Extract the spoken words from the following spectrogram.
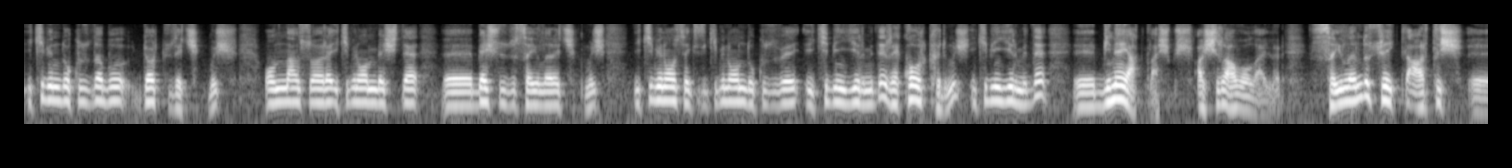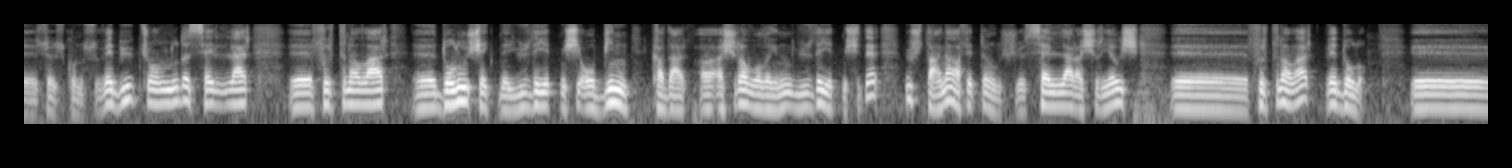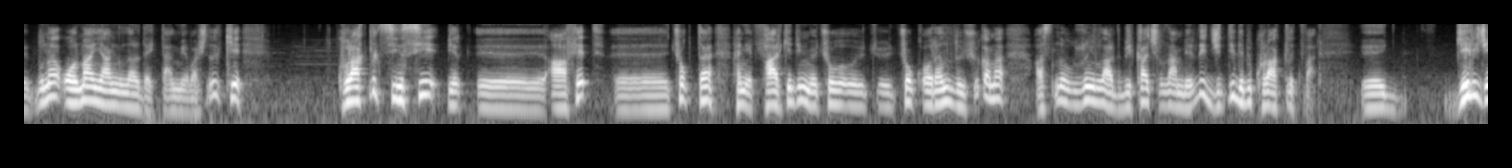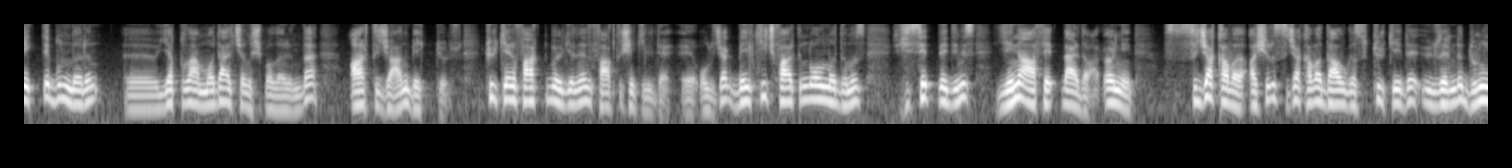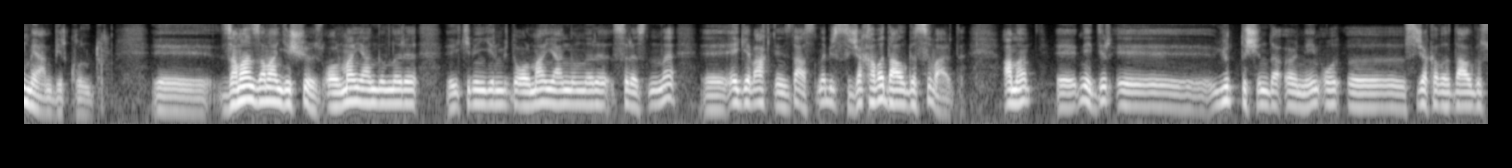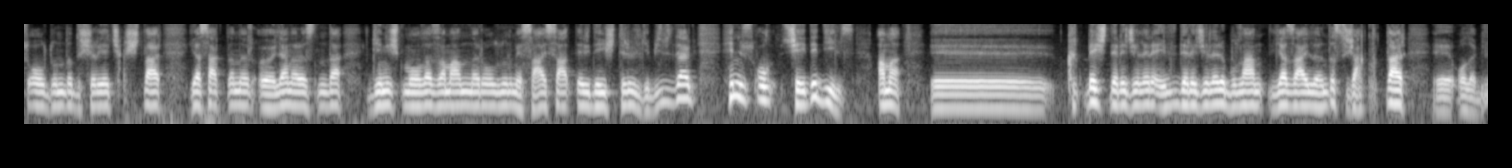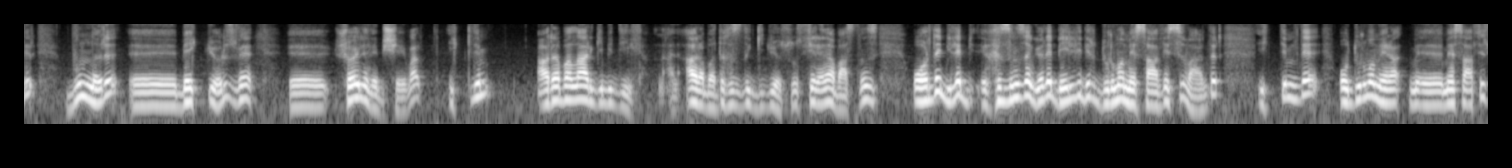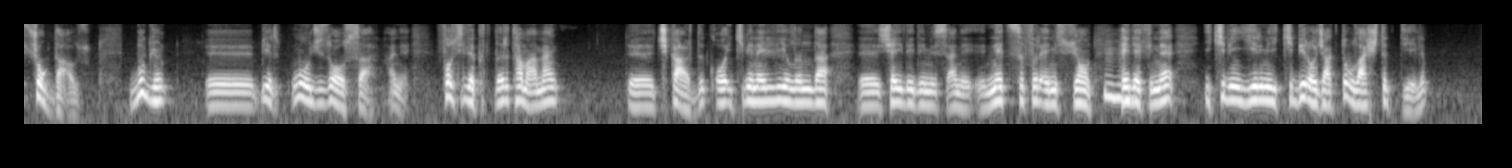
2009'da bu 400'e çıkmış. Ondan sonra 2015'te e, 500'lü sayılara çıkmış. 2018, 2019 ve 2020'de rekor kırmış. 2020'de e, bine yaklaşmış aşırı hava olayları. Sayılarında sürekli artış e, söz konusu ve büyük çoğunluğu da seller, e, fırtınalar, e, dolu şeklinde yüzde yetmişi o bin kadar aşırı hava olayının yüzde yetmişi de üç tane afetten oluşuyor. Seller, aşırı yağış, e, fırtınalar ve dolu. E, buna orman yangınları da eklenmeye başladı ki kuraklık sinsi bir e, afet e, çok da hani fark edilmiyor çok, çok oranı düşük ama aslında uzun yıllardır birkaç yıldan beri de ciddi de bir kuraklık var. E, gelecekte bunların e, yapılan model çalışmalarında artacağını bekliyoruz. Türkiye'nin farklı bölgelerinde farklı şekilde e, olacak. Belki hiç farkında olmadığımız, hissetmediğimiz yeni afetler de var. Örneğin sıcak hava, aşırı sıcak hava dalgası Türkiye'de üzerinde durulmayan bir konudur. E, zaman zaman yaşıyoruz. Orman yangınları, e, 2020'de orman yangınları sırasında e, Ege ve Akdeniz'de aslında bir sıcak hava dalgası vardı. Ama e, nedir? E, yurt dışında örneğin o e, sıcak hava dalgası olduğunda dışarıya çıkışlar yasaklanır. Öğlen arasında geniş mola zamanları olur. Mesai saatleri değiştirilir gibi. Bizler henüz o şeyde değiliz. Ama e, 45 derecelere 50 dereceleri bulan yaz aylarında sıcaklıklar e, olabilir. Bunları e, bekliyoruz ve e, şöyle de bir şey var. İklim arabalar gibi değil. Yani arabada hızlı gidiyorsunuz, frene bastınız. Orada bile hızınıza göre belli bir durma mesafesi vardır. İklimde o durma e, mesafesi çok daha uzun. Bugün e, bir mucize olsa hani fosil yakıtları tamamen e, çıkardık. O 2050 yılında e, şey dediğimiz hani net sıfır emisyon hı hı. hedefine 2022 1 Ocak'ta ulaştık diyelim.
